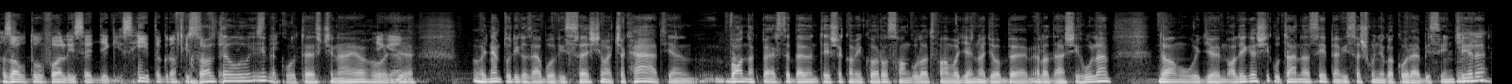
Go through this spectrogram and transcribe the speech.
az Autofallis 1,7, a Graphisoft Az Alteo évek óta ezt csinálja, hogy Igen. hogy nem tud igazából visszaesni, vagy csak hát ilyen, vannak persze beöntések, amikor rossz hangulat van, vagy egy nagyobb eladási hullám, de amúgy alig esik, utána szépen visszasúnyog a korábbi szintjére, uh-huh.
